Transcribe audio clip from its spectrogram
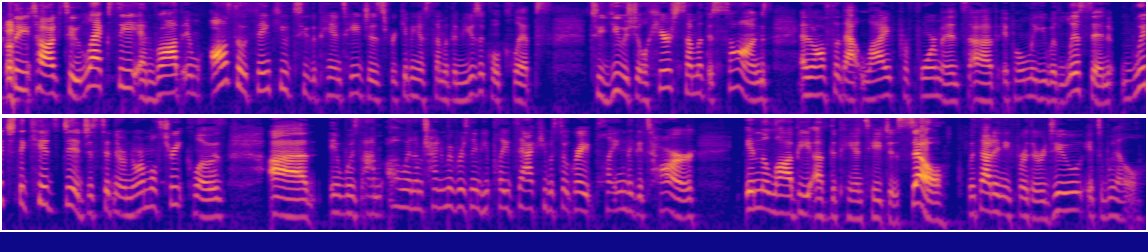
so you talked to Lexie and Rob. And also thank you to the Pantages for giving us some of the musical clips to use. You'll hear some of the songs and also that live performance of If Only You Would Listen, which the kids did just in their normal street clothes. Uh, it was, um, oh, and I'm trying to remember his name. He played Zach. He was so great playing the guitar in the lobby of the Pantages. So, without any further ado, it's Will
